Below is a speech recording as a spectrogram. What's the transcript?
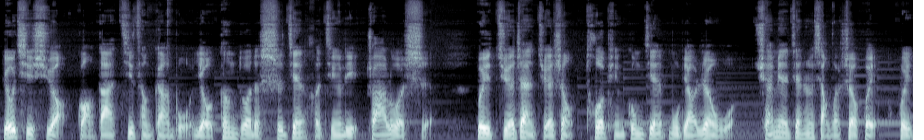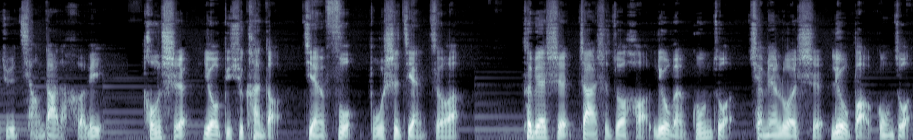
尤其需要广大基层干部有更多的时间和精力抓落实，为决战决胜、脱贫攻坚目标任务、全面建成小康社会汇聚强大的合力。同时，又必须看到减负不是减责，特别是扎实做好六稳工作，全面落实六保工作。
